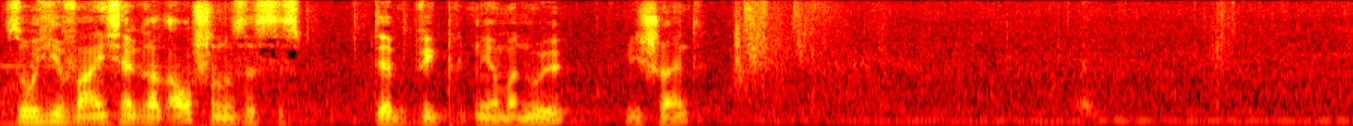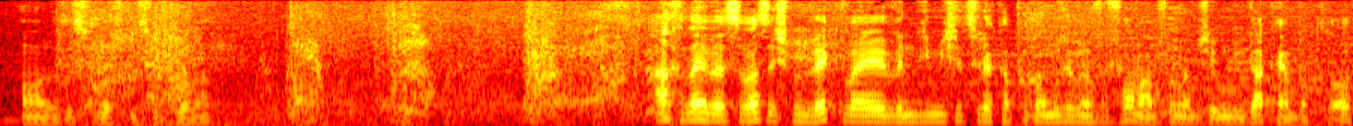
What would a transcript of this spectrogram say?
So, hier war ich ja gerade auch schon. Das heißt, das, der Weg bringt mir ja mal null, wie scheint. Oh, das ist vielleicht nicht so clever. Ach nein, weißt du was? Ich bin weg, weil wenn die mich jetzt wieder kaputt machen, muss ich wieder von vorne anfangen. Da habe ich irgendwie gar keinen Bock drauf.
